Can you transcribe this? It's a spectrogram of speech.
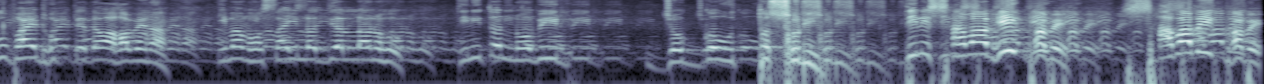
কুফায় ঢুকতে দেওয়া হবে না। ইমাম হোসাইন রাদিয়াল্লাহু তিনি তো নবীর যোগ্য উত্তরসূরি। তিনি স্বাভাবিক ভাবে স্বাভাবিক ভাবে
